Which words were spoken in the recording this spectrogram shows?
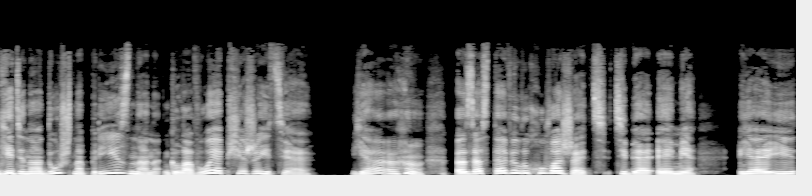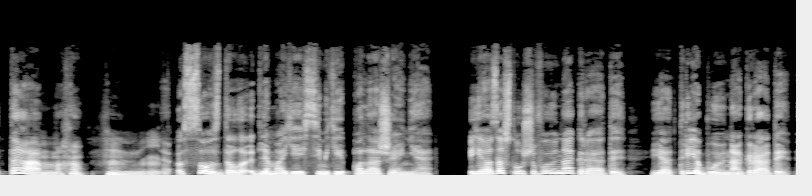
единодушно признан главой общежития. Я заставил их уважать тебя, Эми. Я и там хм, создал для моей семьи положение. Я заслуживаю награды, я требую награды.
